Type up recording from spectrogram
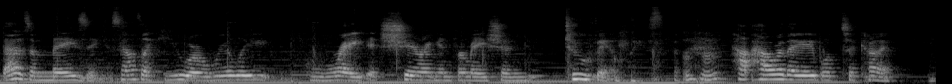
that is amazing. It sounds like you are really great at sharing information to families. Mm-hmm. How, how are they able to kind of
